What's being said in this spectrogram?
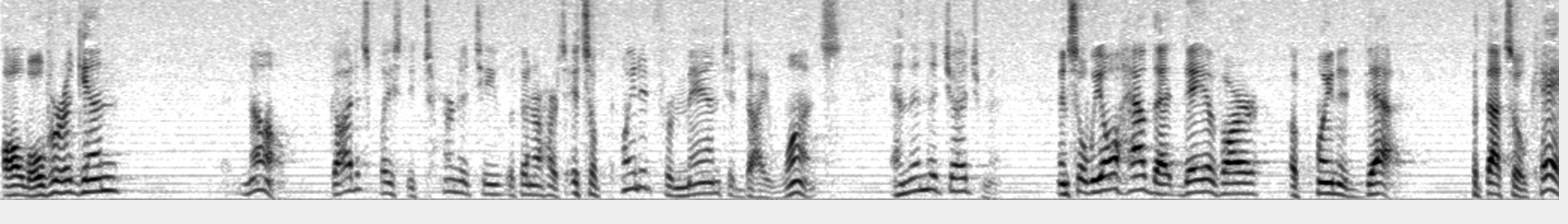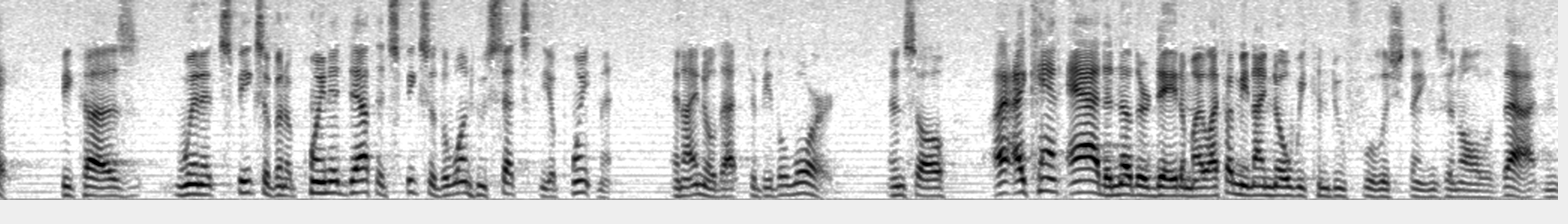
all over again? No. God has placed eternity within our hearts. It's appointed for man to die once and then the judgment. And so we all have that day of our appointed death. But that's okay because when it speaks of an appointed death, it speaks of the one who sets the appointment. And I know that to be the Lord. And so I, I, can't add another day to my life. I mean, I know we can do foolish things and all of that and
